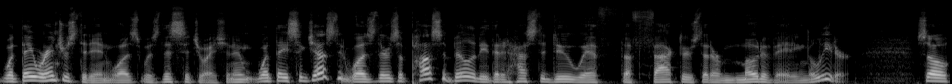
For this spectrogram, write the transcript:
what they were interested in was was this situation. And what they suggested was there's a possibility that it has to do with the factors that are motivating the leader. So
